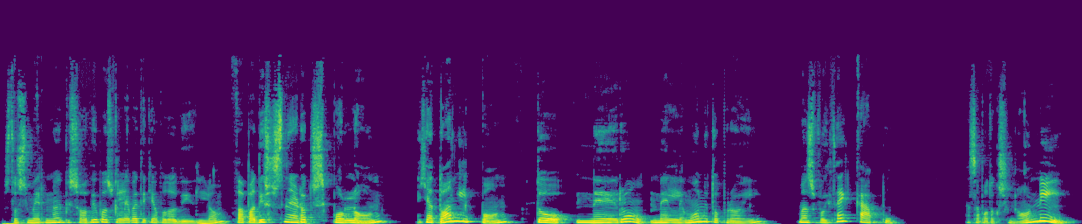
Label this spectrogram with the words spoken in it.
Στο σημερινό επεισόδιο, όπως βλέπετε και από τον τίτλο, θα απαντήσω στην ερώτηση πολλών για το αν λοιπόν το νερό με λεμόνι το πρωί μας βοηθάει κάπου. Μας αποτοξινώνει,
